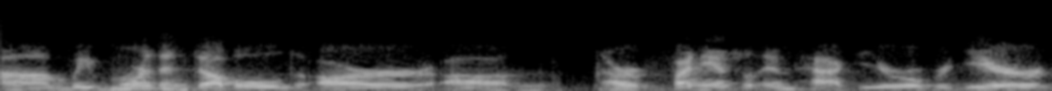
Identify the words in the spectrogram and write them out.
um, we've more than doubled our, um, our financial impact year over year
